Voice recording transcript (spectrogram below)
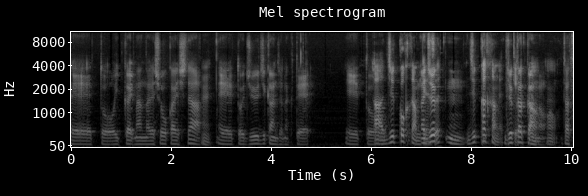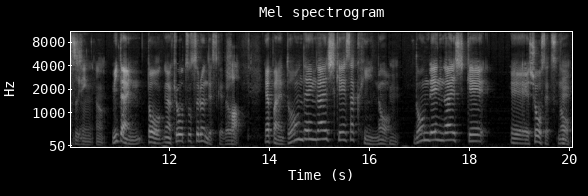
えっ、と、一回漫画で紹介した、うんえっ、と、10時間じゃなくて、えっ、と、あ、十国間みたあいなや10つうん、十角間やったっけ？十角間のうんうん達達人人。うん。みたいのと共通するんですけど、は。やっぱね、どんでん返し系作品の、うんどんでん返し系、えー小説うんの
